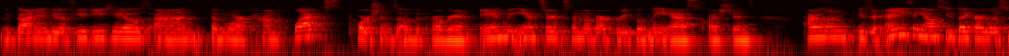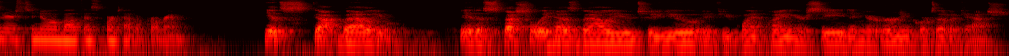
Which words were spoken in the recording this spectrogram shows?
We've gone into a few details on the more complex portions of the program, and we answered some of our frequently asked questions Harlan, is there anything else you'd like our listeners to know about this Corteva program? It's got value. It especially has value to you if you plant Pioneer seed and you're earning Corteva cash.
